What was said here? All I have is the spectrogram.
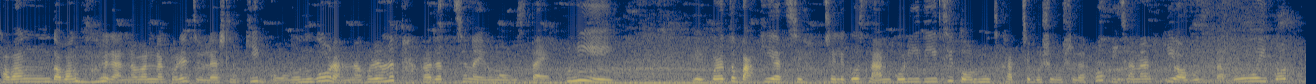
খাবাং দাবাং করে রান্না বান্না করে চলে আসলাম। কি গরম গো, রান্নাঘরে মানে থাকা যাচ্ছে না এরকম অবস্থা। এখনই এরপরে তো বাকি আছে। ছেলেকেও স্নান করিয়ে দিয়েছি, তরমুজ খাচ্ছে বসে বসে। দেখো বিছানার কি অবস্থা। বইপত্র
